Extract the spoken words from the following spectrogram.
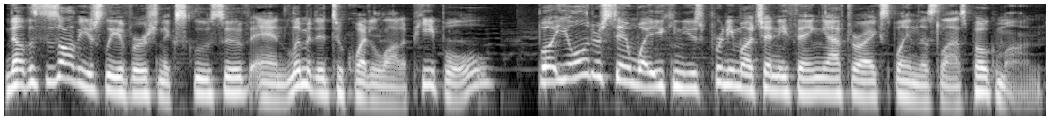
Now this is obviously a version exclusive and limited to quite a lot of people, but you'll understand why you can use pretty much anything after I explain this last Pokemon.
